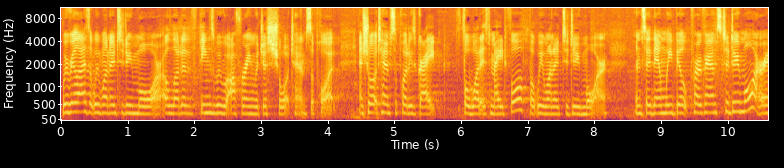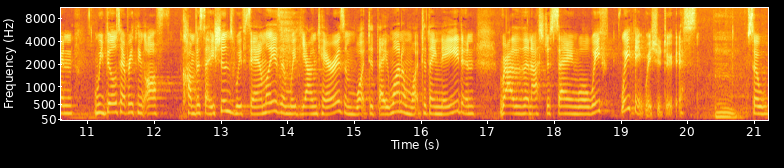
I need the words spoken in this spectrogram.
we realized that we wanted to do more. A lot of the things we were offering were just short-term support. And short-term support is great for what it's made for but we wanted to do more. And so then we built programs to do more. And we built everything off conversations with families and with young carers and what did they want and what do they need and rather than us just saying well we we think we should do this mm. so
